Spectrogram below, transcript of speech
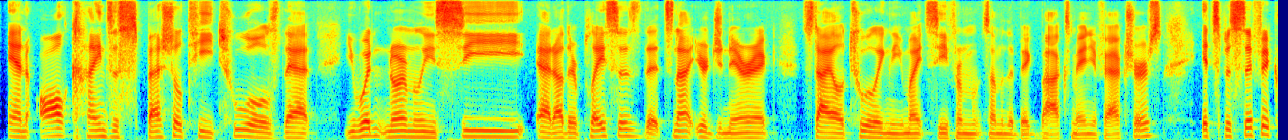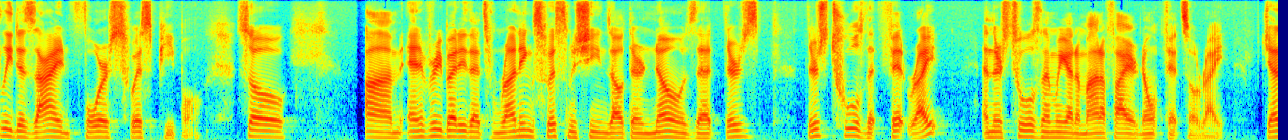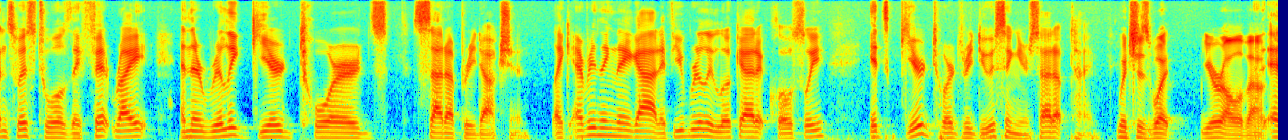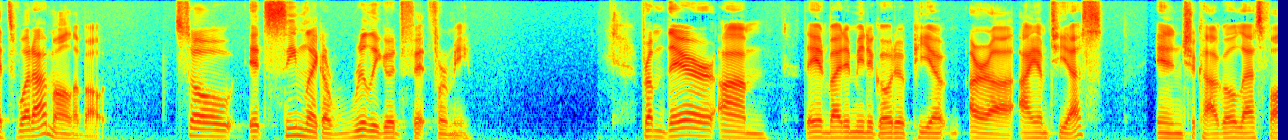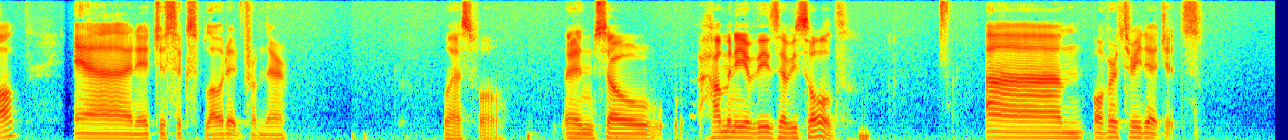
and all kinds of specialty tools that you wouldn't normally see at other places. That's not your generic style tooling that you might see from some of the big box manufacturers. It's specifically designed for Swiss people. So um, and everybody that's running Swiss machines out there knows that there's there's tools that fit right, and there's tools then we got to modify or don't fit so right. Gen Swiss tools they fit right, and they're really geared towards setup reduction. Like everything they got, if you really look at it closely, it's geared towards reducing your setup time. Which is what you're all about. It's what I'm all about. So it seemed like a really good fit for me. From there, um, they invited me to go to PM or uh, IMTS in Chicago last fall, and it just exploded from there. last fall. And so how many of these have you sold? Um, over three digits,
